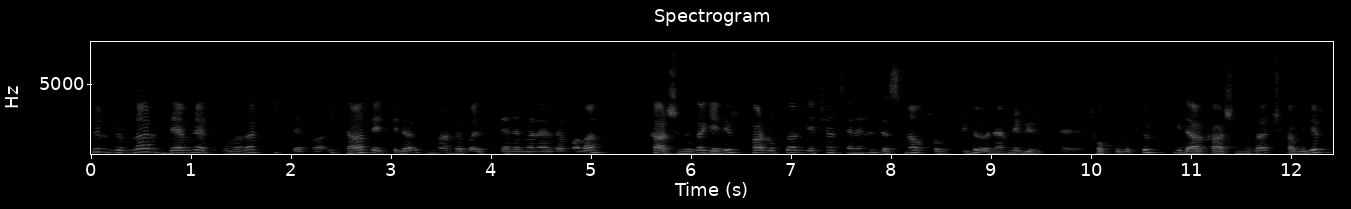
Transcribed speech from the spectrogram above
Kırgızlar devlet olarak ilk defa itaat ettiler. Bunlar da belki denemelerde falan karşınıza gelir. Karluklar geçen senenin de sınav sorusuydu. Önemli bir e, topluluktur. Bir daha karşımıza çıkabilir.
